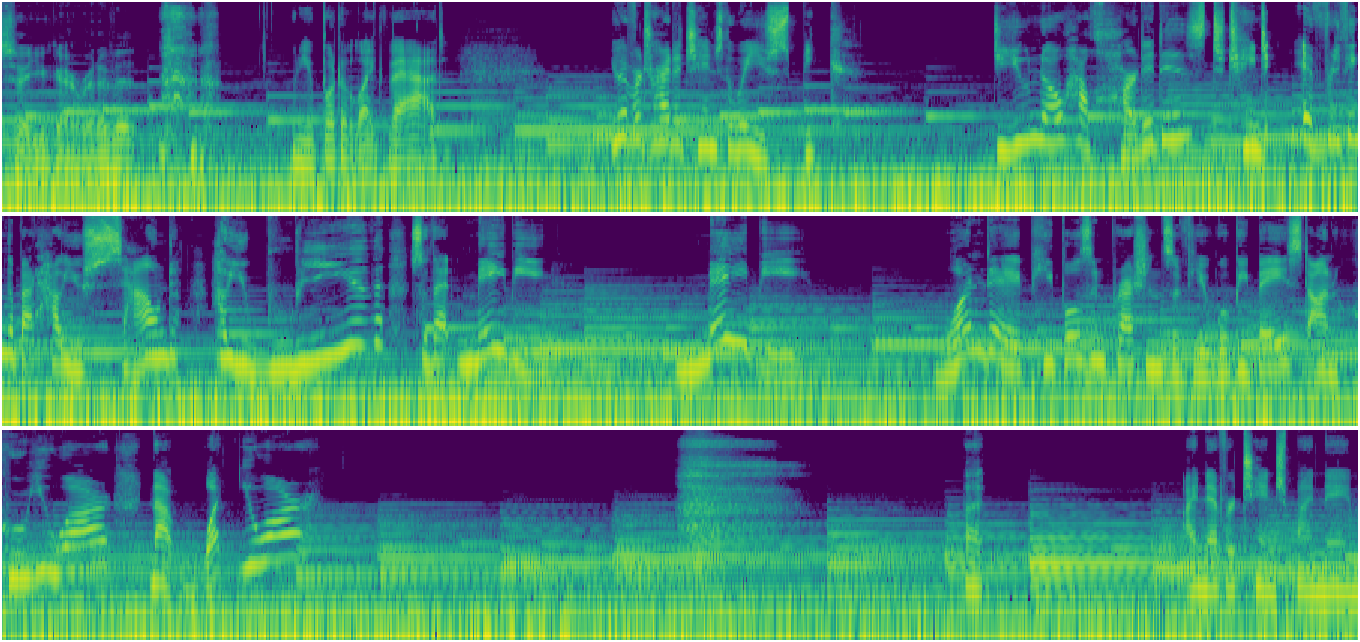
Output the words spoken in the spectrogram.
So you got rid of it? when you put it like that. You ever try to change the way you speak? Do you know how hard it is to change everything about how you sound, how you breathe, so that maybe, maybe one day people's impressions of you will be based on who you are, not what you are? Never changed my name.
